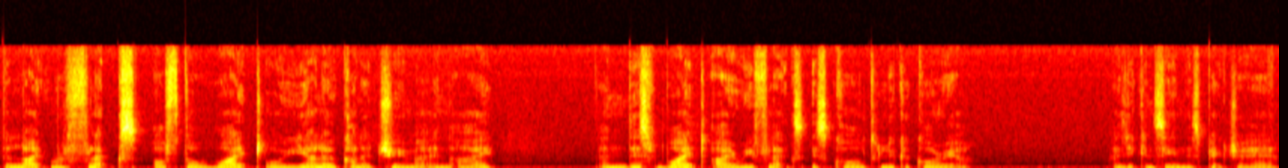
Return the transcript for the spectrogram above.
the light reflects off the white or yellow colored tumor in the eye. And this white eye reflex is called leukocoria, as you can see in this picture here.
